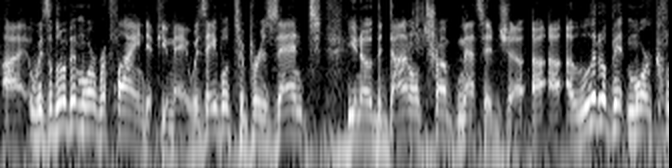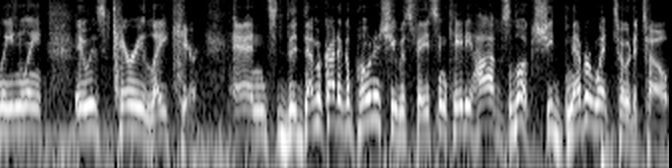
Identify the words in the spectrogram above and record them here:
uh, was a little bit more refined, if you may, was able to present, you know, the Donald Trump message a, a, a little bit more cleanly, it was Kari Lake here. And the Democratic opponent she was facing, Katie Hobbs, look, she never went toe to toe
